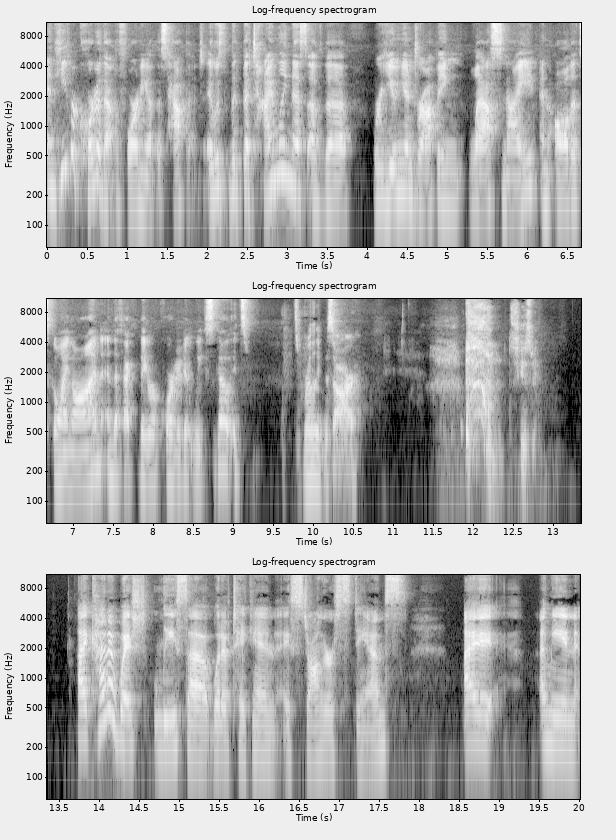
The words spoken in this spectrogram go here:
And he recorded that before any of this happened. It was like the timeliness of the reunion dropping last night and all that's going on, and the fact that they recorded it weeks ago. It's it's really bizarre. Excuse me. I kind of wish Lisa would have taken a stronger stance. I I mean,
